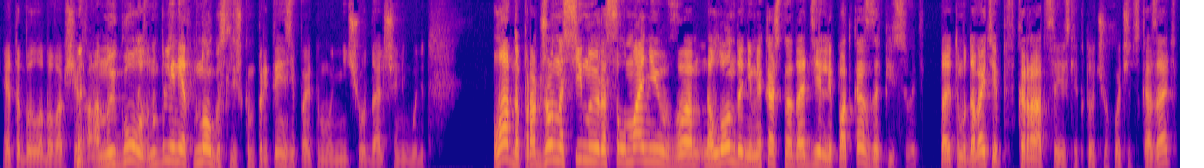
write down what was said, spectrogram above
это было бы вообще... А ну и голос, ну блин, нет, много слишком претензий, поэтому ничего дальше не будет. Ладно, про Джона Сину и Расселманию в Лондоне, мне кажется, надо отдельный подкаст записывать. Поэтому давайте вкратце, если кто что хочет сказать.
